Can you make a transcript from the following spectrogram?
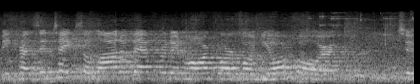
because it takes a lot of effort and hard work on your part to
